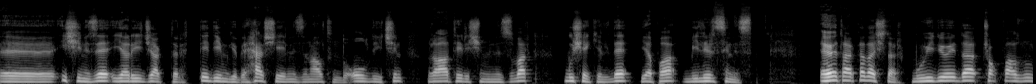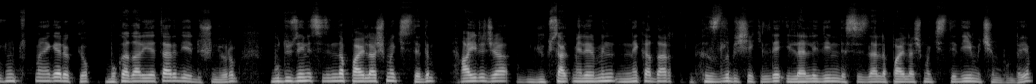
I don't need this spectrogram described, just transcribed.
Ee, işinize yarayacaktır. Dediğim gibi her şey elinizin altında olduğu için rahat erişiminiz var. Bu şekilde yapabilirsiniz. Evet arkadaşlar bu videoyu da çok fazla uzun tutmaya gerek yok. Bu kadar yeter diye düşünüyorum. Bu düzeni sizinle paylaşmak istedim. Ayrıca yükseltmelerimin ne kadar hızlı bir şekilde ilerlediğini de sizlerle paylaşmak istediğim için buradayım.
